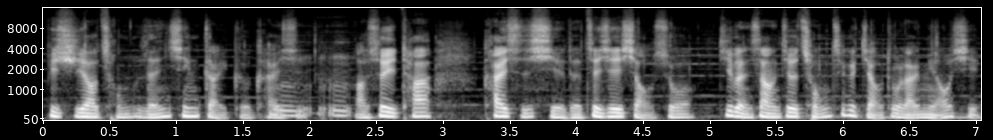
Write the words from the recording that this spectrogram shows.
必须要从人心改革开始啊，所以他开始写的这些小说，基本上就从这个角度来描写，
